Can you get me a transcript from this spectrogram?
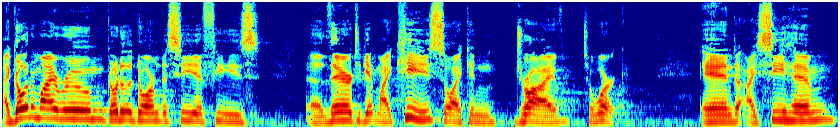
I go to my room, go to the dorm to see if he's uh, there to get my keys so I can drive to work and I see him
